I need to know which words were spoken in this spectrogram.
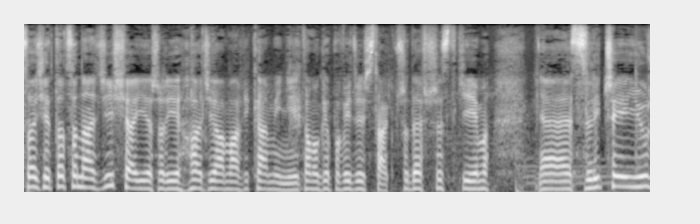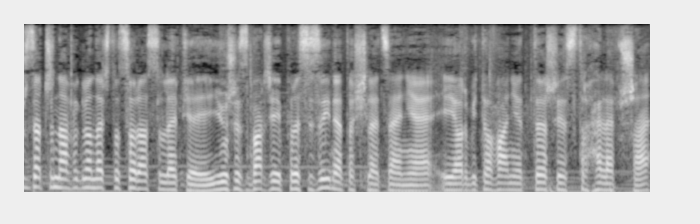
Słuchajcie, to co na dzisiaj, jeżeli chodzi o Mavica Mini, to mogę powiedzieć tak, przede wszystkim e, z liczy już zaczyna wyglądać to coraz lepiej, już jest bardziej precyzyjne to śledzenie i orbitowanie też jest trochę lepsze,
